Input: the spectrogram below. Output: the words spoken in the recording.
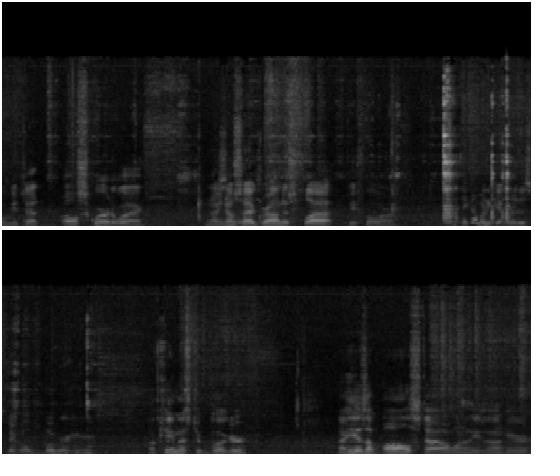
We'll get that all squared away. You know, you notice that ground is flat before. I think I'm gonna get rid of this big old booger here. Okay, Mr. Booger. Now he has a ball style one of these on here.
